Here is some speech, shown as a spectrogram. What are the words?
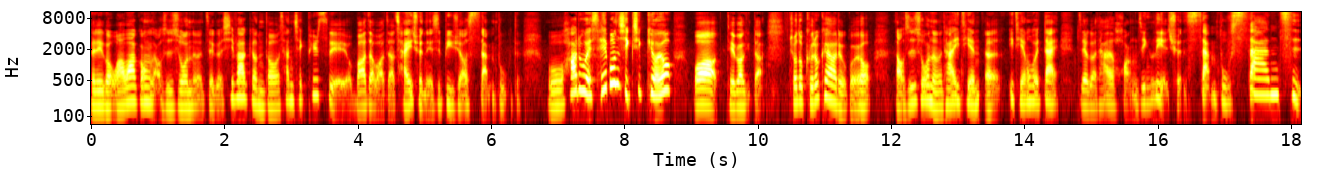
그리고 와와공 老师说呢，这个西巴견도 산책 필수예요. 맞아 맞아. 자이犬也是必须要散步的. 오, 하루에 세 번씩 시켜요? 와, 대박이다. 저도 그렇게 하려고요. 老师说呢，他一天呃一天会带这个他的黄金猎犬散步三次。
